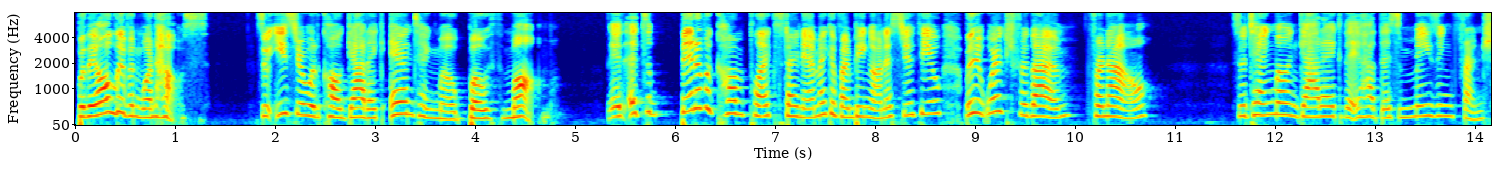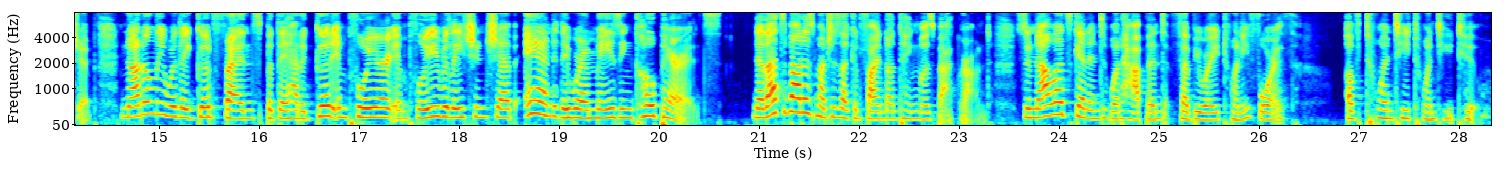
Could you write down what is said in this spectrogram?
but they all live in one house. So Easter would call Gaddick and Tangmo both mom. It, it's a bit of a complex dynamic, if I'm being honest with you, but it worked for them for now. So Tangmo and Gaddick, they had this amazing friendship. Not only were they good friends, but they had a good employer-employee relationship, and they were amazing co-parents. Now that's about as much as I could find on Tangmo's background. So now let's get into what happened February 24th of 2022.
